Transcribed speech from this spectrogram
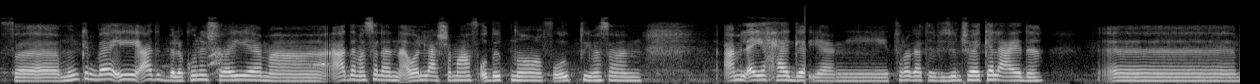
فممكن بقى إيه قعدة بلكونة شوية مع قاعدة مثلا أولع شمعة في أوضتنا في أوضتي مثلا أعمل أي حاجة يعني أتفرج على التلفزيون شوية كالعادة. أم،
